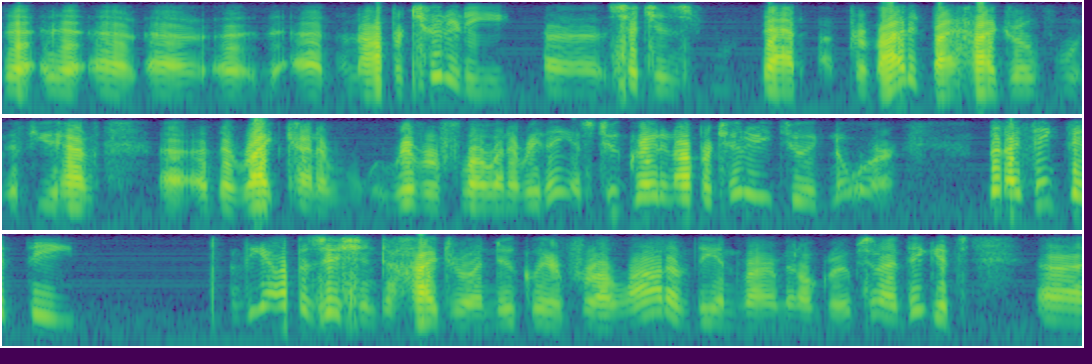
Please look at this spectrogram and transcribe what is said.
the uh, uh, uh, an opportunity uh, such as that provided by hydro if you have uh, the right kind of river flow and everything. It's too great an opportunity to ignore. But I think that the the opposition to hydro and nuclear for a lot of the environmental groups, and I think it's uh,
